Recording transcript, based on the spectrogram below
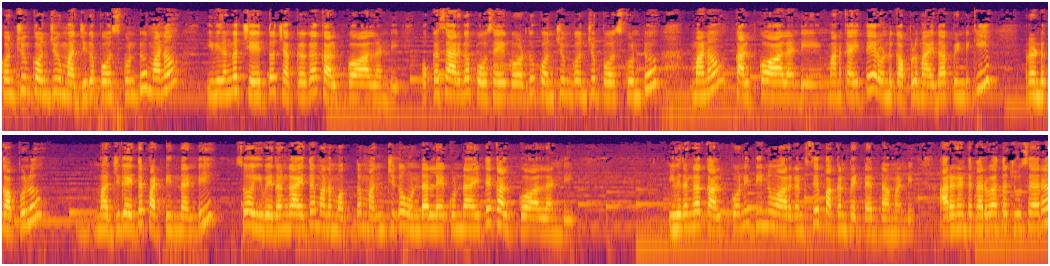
కొంచెం కొంచెం మజ్జిగ పోసుకుంటూ మనం ఈ విధంగా చేతితో చక్కగా కలుపుకోవాలండి. ఒక్కసారిగా పోసేయకూడదు. కొంచెం కొంచెం పోసుకుంటూ మనం కలుపుకోవాలండి. మనకైతే రెండు కప్పులు మైదా పిండికి రెండు కప్పులు మజ్జిగ అయితే పట్టిందండి. సో ఈ విధంగా అయితే మనం మొత్తం మంచిగా ఉండలు లేకుండా అయితే కలుపుకోవాలండి. ఈ విధంగా కలుపుకొని దీన్ని అరగంట సేపు పక్కన పెట్టేద్దామండి. అరగంట తర్వాత చూసారా?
